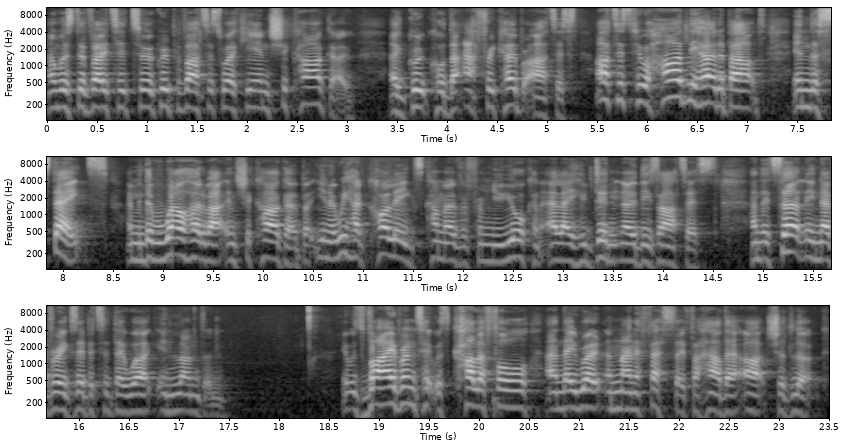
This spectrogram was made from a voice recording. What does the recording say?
and was devoted to a group of artists working in Chicago, a group called the AfriCOBRA Artists, artists who were hardly heard about in the States. I mean, they were well heard about in Chicago, but you know, we had colleagues come over from New York and LA who didn't know these artists, and they'd certainly never exhibited their work in London. It was vibrant, it was colourful, and they wrote a manifesto for how their art should look.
